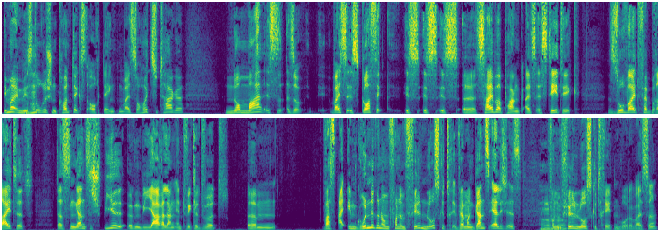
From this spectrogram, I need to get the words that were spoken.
immer im historischen Kontext auch denken. Weißt du, heutzutage normal ist, es- also, weißt du, ist Gothic, ist, ist, ist äh, Cyberpunk als Ästhetik so weit verbreitet, dass ein ganzes Spiel irgendwie jahrelang entwickelt wird, ähm, was im Grunde genommen von einem Film losgetreten, wenn man ganz ehrlich ist, von einem Film losgetreten wurde, weißt du?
